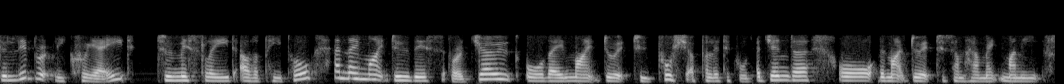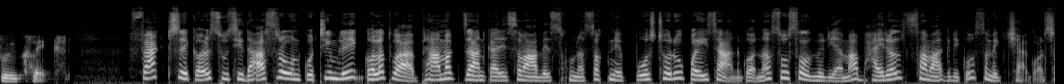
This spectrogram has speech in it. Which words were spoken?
deliberately create to mislead other people. And they might do this for a joke, or they might do it to push a political agenda, or they might do it to somehow make money through clicks. Fact checker Sushi Das र उनको टीमले गलत वा भ्रामक जानकारी समावेश हुन सक्ने पोस्टहरू पहिचान गर्न सोसल मिडियामा भाइरल सामग्रीको समीक्षा गर्छ।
